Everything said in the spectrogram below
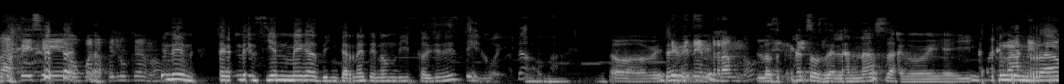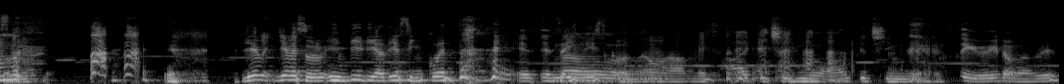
Para PC o para peluca, ¿no? Venden, te venden 100 megas de internet en un disco. Dices, este güey, no mames. No, Te venden. RAM, ¿no? Los secretos de la NASA, güey, ahí. Venden en RAM. disco. Lleve, lleve su Nvidia 1050 en, en seis discos, no mames. Ay, qué chingón, qué chingón. Sí, güey, no mames.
